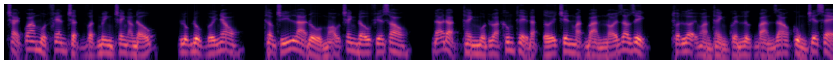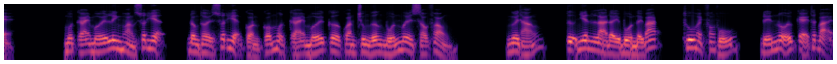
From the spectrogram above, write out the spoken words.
trải qua một phen chật vật minh tranh ám đấu, lục đục với nhau, thậm chí là đổ máu tranh đấu phía sau, đã đặt thành một loạt không thể đặt tới trên mặt bàn nói giao dịch, thuận lợi hoàn thành quyền lực bàn giao cùng chia sẻ. Một cái mới linh hoàng xuất hiện, đồng thời xuất hiện còn có một cái mới cơ quan trung ương bốn mươi sáu phòng. Người thắng, tự nhiên là đầy bùn đầy bát, thu hoạch phong phú, đến nỗi kẻ thất bại,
